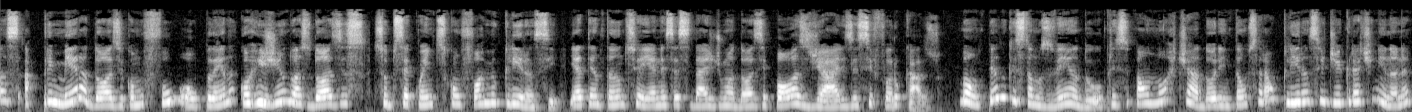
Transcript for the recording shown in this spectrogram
apenas a primeira dose como full ou plena, corrigindo as doses subsequentes conforme o clearance e atentando-se aí à necessidade de uma dose pós-diálise, se for o caso. Bom, pelo que estamos vendo, o principal norteador então será o clearance de creatinina, né?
